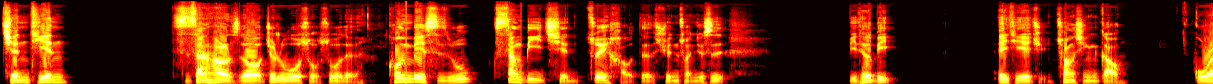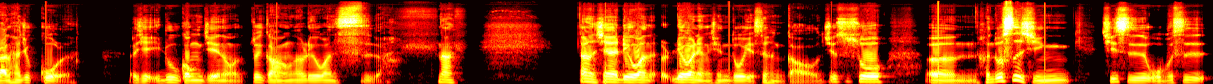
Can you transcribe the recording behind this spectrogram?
前天十三号的时候，就如我所说的，Coinbase 如上币前最好的宣传就是比特币 ATH 创新高，果然它就过了，而且一路攻坚哦，最高好像到六万四啊。那当然现在六万六万两千多也是很高，就是说，嗯，很多事情其实我不是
